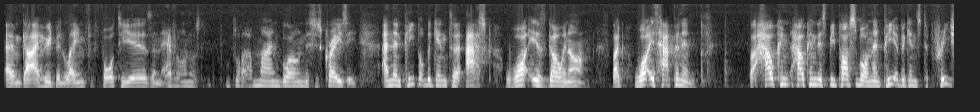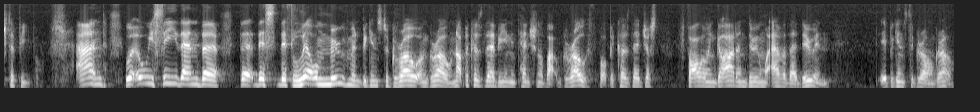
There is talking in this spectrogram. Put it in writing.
um, guy who'd been lame for 40 years, and everyone was mind blown. This is crazy. And then people begin to ask, what is going on? Like, what is happening? Like, how can, how can this be possible? And then Peter begins to preach to people. And we see then the, the, this, this little movement begins to grow and grow, not because they're being intentional about growth, but because they're just following God and doing whatever they're doing. it begins to grow and grow.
